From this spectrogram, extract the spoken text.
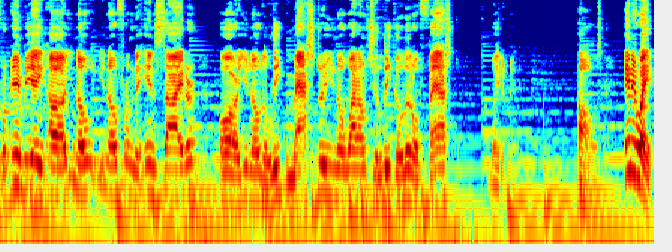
from NBA, uh, you know, you know, from the insider or, you know, the leak master, you know, why don't you leak a little fast? Wait a minute. Pause. Anyway,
